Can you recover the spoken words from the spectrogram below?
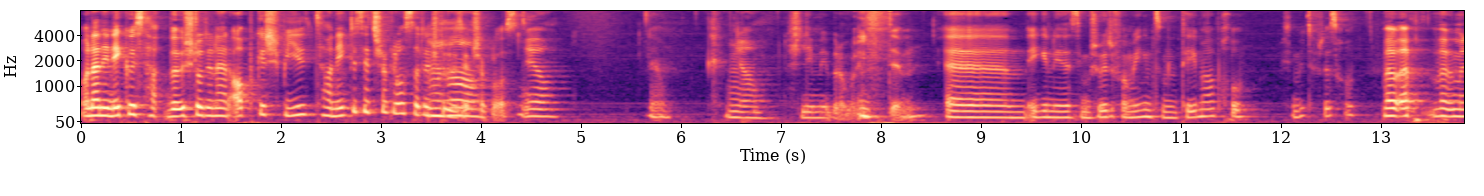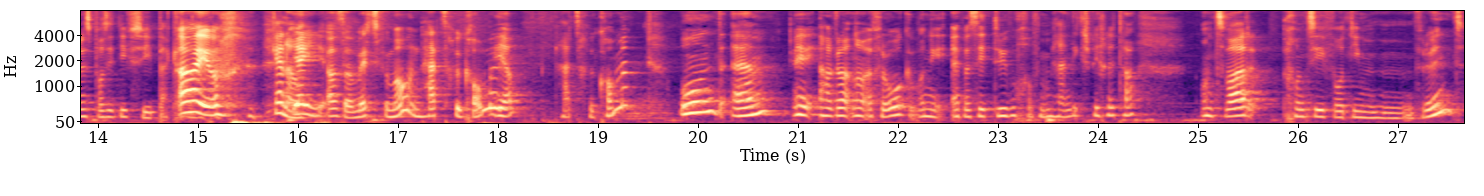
Und dann habe ich nicht gewusst, wirst du dann abgespielt? Habe ich das jetzt schon gehört oder hast du das Aha. jetzt schon gehört? Ja, Ja. ja, schlimme Probleme. Item. Ähm, irgendwie sind wir schon wieder von irgendeinem Thema abgekommen. Wie sind wir auf das gekommen? Weil, äh, weil wir ein positives Feedback Ah haben. ja. Genau. Yay, also merci vielmals und herzlich willkommen. Ja, herzlich willkommen. Und ähm, ich habe gerade noch eine Frage, die ich eben seit drei Wochen auf meinem Handy gespeichert habe. Und zwar kommt sie von deinem Freund.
